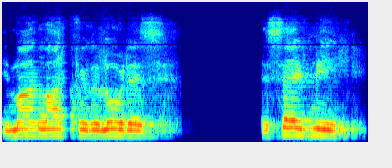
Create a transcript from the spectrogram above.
in my life where the Lord has, has saved me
